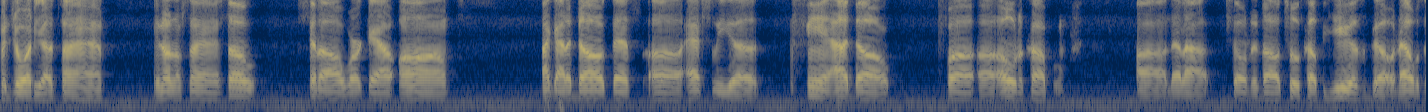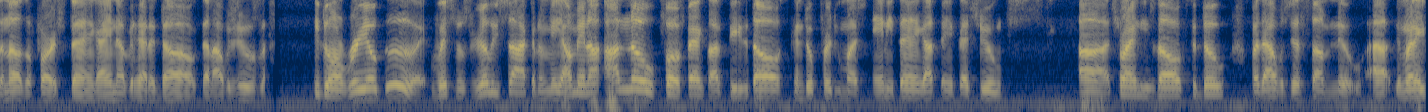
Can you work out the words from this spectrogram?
majority of the time. You know what I'm saying? So it all work out. Um, I got a dog that's uh actually a eye dog for an older couple. Uh, that I sold a dog to a couple years ago. That was another first thing. I ain't never had a dog that I was using he doing real good, which was really shocking to me. I mean, I, I know for a fact that these dogs can do pretty much anything. I think that you uh, train these dogs to do, but that was just something new. Uh, when they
